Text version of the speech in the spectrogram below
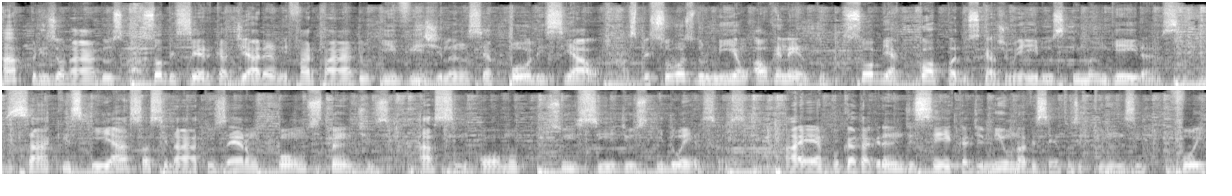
aprisionados sob cerca de arame farpado e vigilância policial. As pessoas dormiam ao relento, sob a copa dos cajueiros e mangueiras. Saques e assassinatos eram constantes, assim como suicídios e doenças. A época da Grande Seca de 1915 foi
